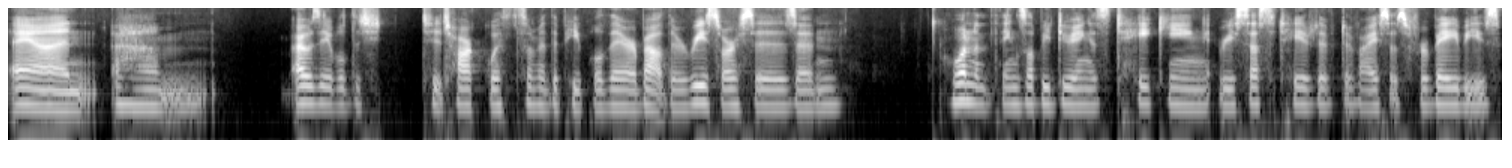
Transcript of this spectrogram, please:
And um, I was able to, to talk with some of the people there about their resources and one of the things I'll be doing is taking resuscitative devices for babies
